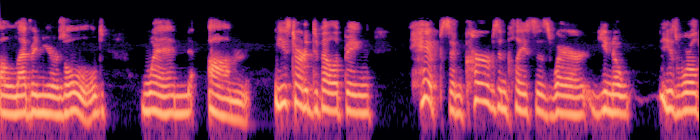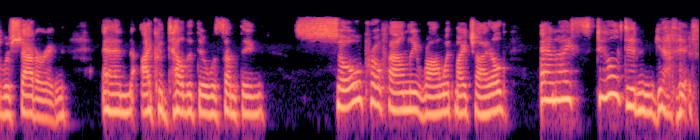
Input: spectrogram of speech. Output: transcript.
11 years old when um he started developing hips and curves in places where, you know, his world was shattering and I could tell that there was something so profoundly wrong with my child. And I still didn't get it.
